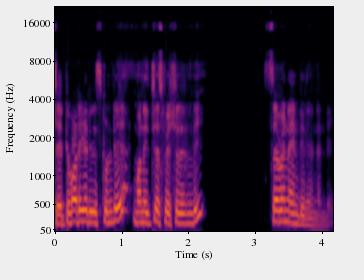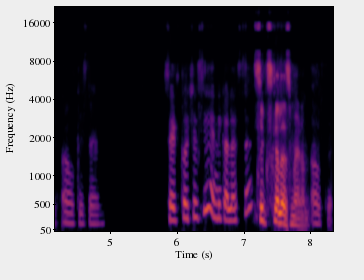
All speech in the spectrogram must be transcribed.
సెట్ తీసుకుంటే మనం ఇచ్చే స్పెషల్ అండి సెవెన్ నైన్టీ నైన్ అండి. ఓకే సార్ సెట్కి వచ్చేసి ఎన్ని colours sir six colours madam okay.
